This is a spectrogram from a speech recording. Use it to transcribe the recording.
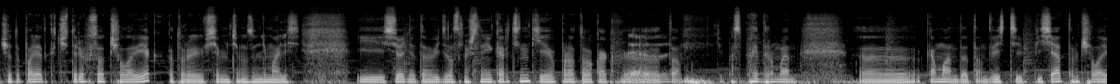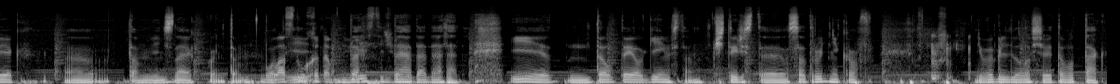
что-то порядка 400 человек, которые всем этим занимались, и сегодня там видел смешные картинки про то, как э, Да, там типа Спайдермен э, команда там 250 там человек, э, там я не знаю какой-нибудь там вот, Ластуха и- там да, 200 да, чё-то. да, да, да. И Telltale Games там 400 сотрудников. И выглядело все это вот так.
